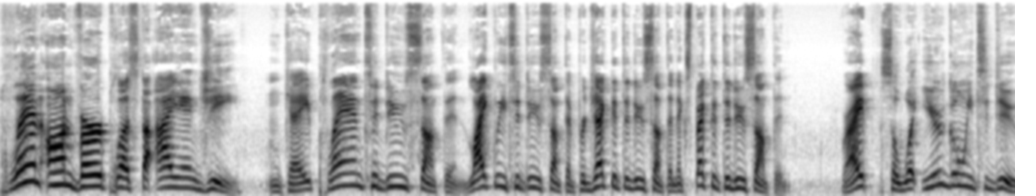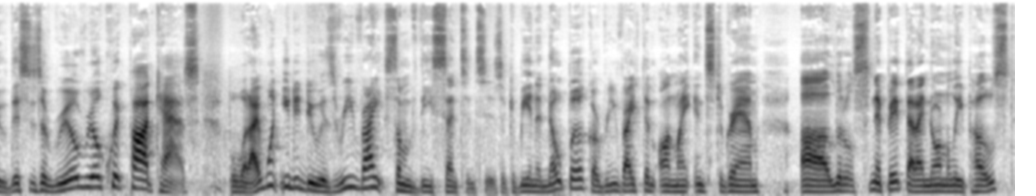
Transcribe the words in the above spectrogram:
Plan on verb plus the ing. Okay? Plan to do something, likely to do something, projected to do something, expected to do something. Right? So, what you're going to do, this is a real, real quick podcast, but what I want you to do is rewrite some of these sentences. It could be in a notebook or rewrite them on my Instagram uh, little snippet that I normally post.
